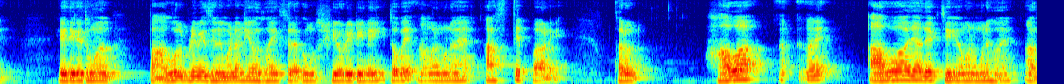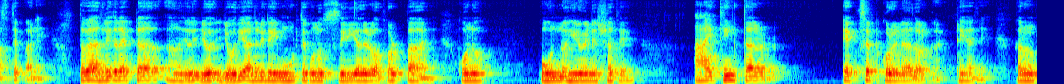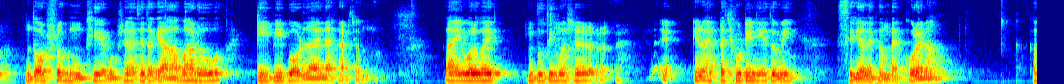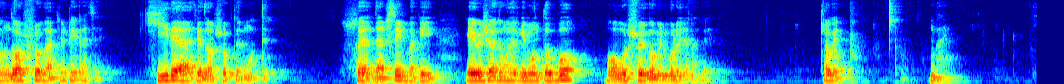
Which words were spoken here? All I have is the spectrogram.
এদিকে তোমার পাগল প্রেমী সিনেমাটা নিয়েও ভাই সেরকম শিওরিটি নেই, তবে আমার মনে হয় আসতে পারে। কারণ হাওয়া মানে আবহাওয়া যা দেখছি, আমার মনে হয় আসতে পারে। তবে আদরিতের একটা যদি আদরিত এই মুহূর্তে কোনো সিরিয়ালের অফার পায়, কোনো অন্য হিরোইনের সাথে আই থিঙ্ক তার অ্যাকসেপ্ট করে নেওয়া দরকার, ঠিক আছে? কারণ দর্শক মুখিয়ে বসে আছে তাকে আবারও টিভি পর্দায় দেখার জন্য। আমি বলো ভাই দু তিন মাসের এন একটা ছুটি নিয়ে তুমি সিরিয়ালে কাম ব্যাক করে নাও। কারণ দর্শক আছে, ঠিক আছে? খিদে আছে দর্শকদের মধ্যে। সো দ্যাটস ইট বাকি এ বিষয়ে তোমাদের কি মন্তব্য, অবশ্যই কমেন্ট করে জানাবে। Okay bye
